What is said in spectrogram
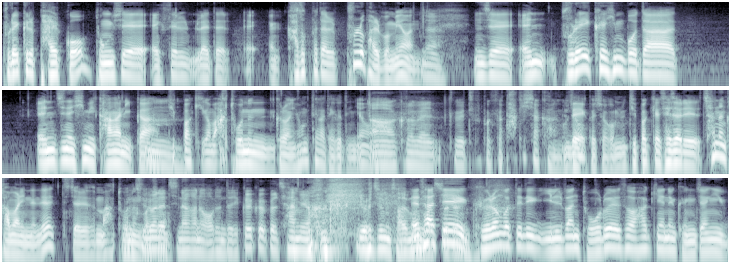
브레이크를 밟고 동시에 엑셀레드 가속 페달을 full로 밟으면 네. 이제 엔, 브레이크의 힘보다 엔진의 힘이 강하니까 음. 뒷바퀴가 막 도는 그런 형태가 되거든요. 아 그러면 그 뒷바퀴가 타기 시작하는 거죠? 네, 그렇죠. 그럼 뒷바퀴가 제자리에 차는 가만히 있는데 뒷자리에서 막 도는 주변에 거죠. 주변에 지나가는 어른들이 끌끌끌 차면 요즘 젊은 네, 사실 그런 것들이 일반 도로에서 하기에는 굉장히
